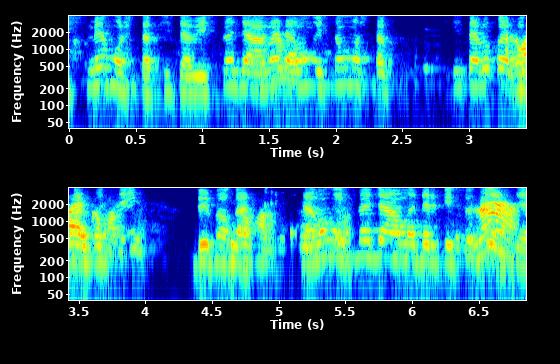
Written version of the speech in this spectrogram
ইসমে মুশতাক হিসাবে ইসমে জামেদ এবং ইসমে মুশতাক হিসাবে দুই প্রকার এবং ইসমে জামেদের কিছু আছে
